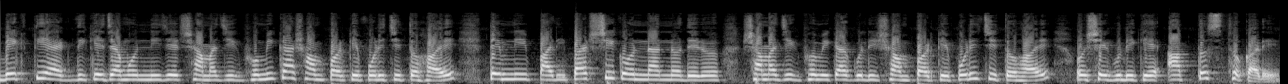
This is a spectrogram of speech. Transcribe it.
ব্যক্তি একদিকে যেমন নিজের সামাজিক ভূমিকা সম্পর্কে পরিচিত হয়, তেমনি পারিপার্শ্বিক অন্যান্যদেরও সামাজিক ভূমিকাগুলি সম্পর্কে পরিচিত হয় ও সেগুলিকে আত্মস্থ করে।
